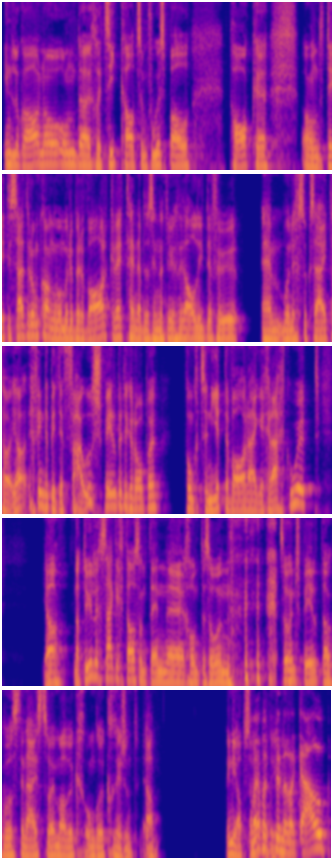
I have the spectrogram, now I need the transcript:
in Lugano und äh, ein bisschen Zeit gehabt zum Fußball talken. Und dort ist es auch darum gegangen, wo wir über War geredet haben, aber da sind natürlich nicht alle dafür, ähm, wo ich so gesagt habe, ja, ich finde bei den Foulspielen bei den Groben funktioniert der War eigentlich recht gut. Ja, natürlich sage ich das und dann äh, kommt so ein, so ein Spieltag, wo es dann ein, zwei Mal wirklich unglücklich ist und ja, bin ich absolut Aber eben, wenn er gelb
